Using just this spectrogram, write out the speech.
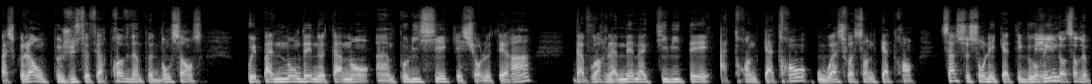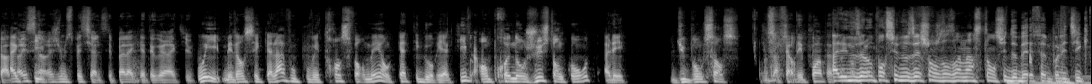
Parce que là, on peut juste faire preuve d'un peu de bon sens. Vous pouvez pas demander notamment à un policier qui est sur le terrain d'avoir la même activité à 34 ans ou à 64 ans. Ça, ce sont les Mais les catégories. danseurs de Paris, c'est un régime spécial, c'est pas la catégorie active. Oui, mais dans ces cas-là, vous pouvez transformer en catégorie active en prenant juste en compte, allez, du bon sens. On va faire des pointes. à Allez, nous allons poursuivre nos échanges dans un instant. Suite de BFM Politique,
